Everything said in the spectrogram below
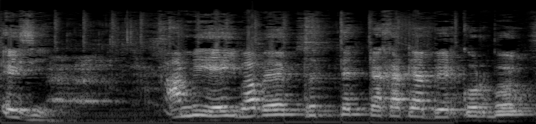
এই যে, আমি এইভাবে প্রত্যেকটা কাটা বের করব,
